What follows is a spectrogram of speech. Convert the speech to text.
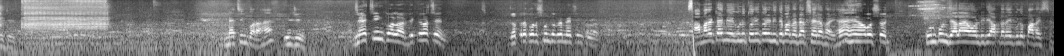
এই যে। ম্যাচিং করা হ্যাঁ? জি ম্যাচিং কলার দেখতে পাচ্ছেন? যতটা কত সুন্দর করে ম্যাচিং কলার সামারের টাইমে এগুলো তৈরি করে নিতে পারবে ব্যবসায়ীরা ভাই হ্যাঁ? হ্যাঁ হ্যাঁ অবশ্যই। কোন কোন জেলায় অলরেডি আপনারা এগুলো পাঠাইছেন?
